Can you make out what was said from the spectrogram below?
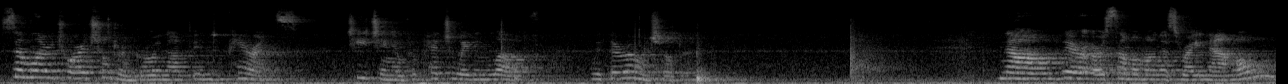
Similar to our children growing up into parents, teaching and perpetuating love with their own children. Now, there are some among us right now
